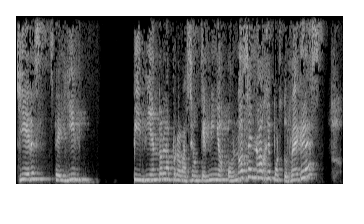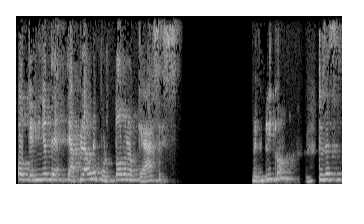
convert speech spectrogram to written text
quieres seguir pidiendo la aprobación, que el niño o no se enoje por tus reglas o que el niño te, te aplaude por todo lo que haces. ¿Me explico? Entonces,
